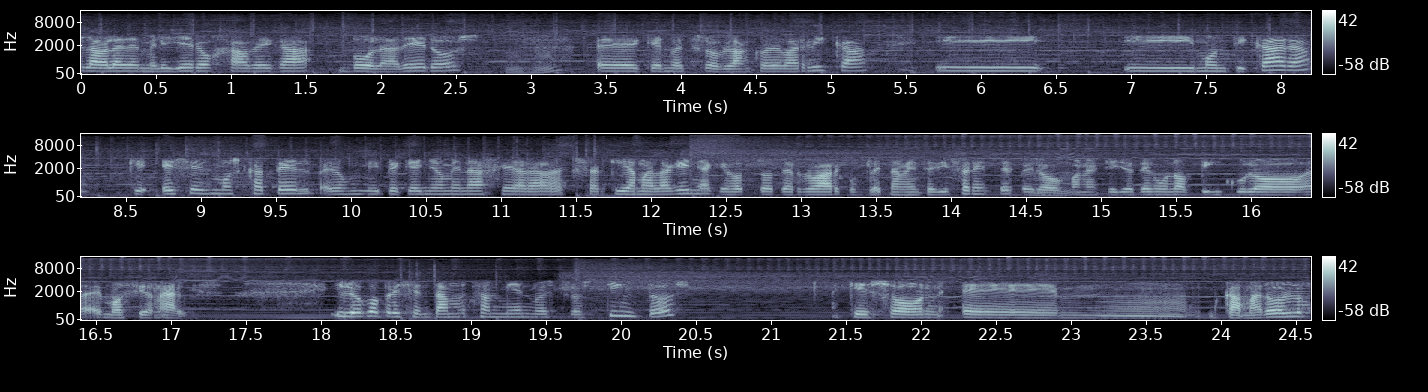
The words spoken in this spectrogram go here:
la ola del melillero, Javega, Voladeros, que es nuestro blanco de barrica, y, y Monticara, que ese es Moscatel, es mi pequeño homenaje a la exarquía malagueña, que es otro terroir completamente diferente, pero con el que yo tengo unos vínculos emocionales. Y luego presentamos también nuestros tintos, que son eh, Camarolos,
